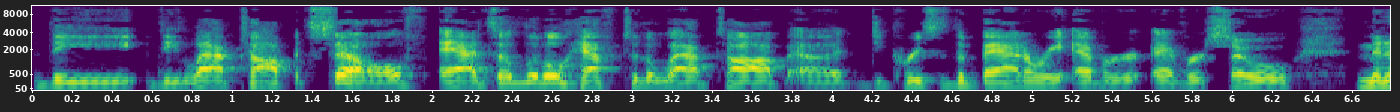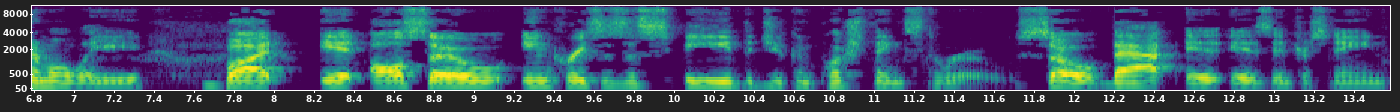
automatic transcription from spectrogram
the the laptop itself adds a little heft to the laptop, uh, decreases the battery ever ever so minimally, but it also increases the speed that you can push things through. So that is, is interesting.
